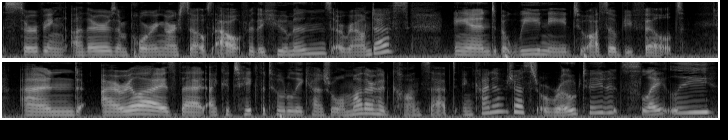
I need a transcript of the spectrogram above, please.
serving others and pouring ourselves out for the humans around us and but we need to also be filled and I realized that I could take the totally casual motherhood concept and kind of just rotate it slightly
